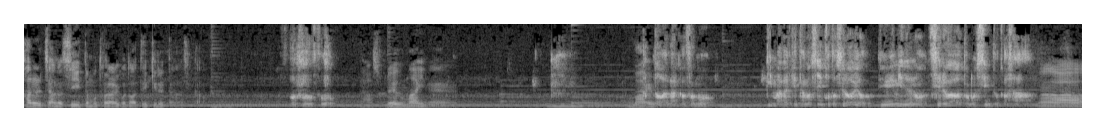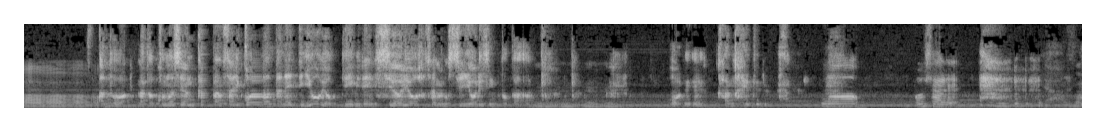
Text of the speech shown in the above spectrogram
カルチャーの C とも取られることができるって話か。そうそうそう。いや、それうまいね。うまいわ。あとはなんかその、今だけ楽しいことしろよっていう意味でのチルアウトの C とかさ、あーあー、あーあー、あーあとはなんかこの瞬間最高だったねって言おうよっていう意味で、しおりを挟むの C オリジンとかうん。をね、考えてる。うわおしゃれ。いやまあ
